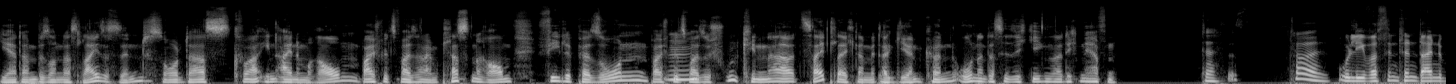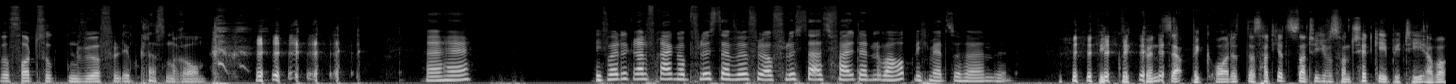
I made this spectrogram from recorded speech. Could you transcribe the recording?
die ja dann besonders leise sind, so dass quasi in einem Raum, beispielsweise in einem Klassenraum, viele Personen, beispielsweise Schulkinder, zeitgleich damit agieren können, ohne dass sie sich gegenseitig nerven. das ist toll. Uli, was sind denn deine bevorzugten Würfel im Klassenraum? Hä? Ich wollte gerade fragen, ob Flüsterwürfel auf Flüsterasphalt dann überhaupt nicht mehr zu hören sind. Wir, wir können ja, wir, oh, das, das hat jetzt natürlich was von ChatGPT, aber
